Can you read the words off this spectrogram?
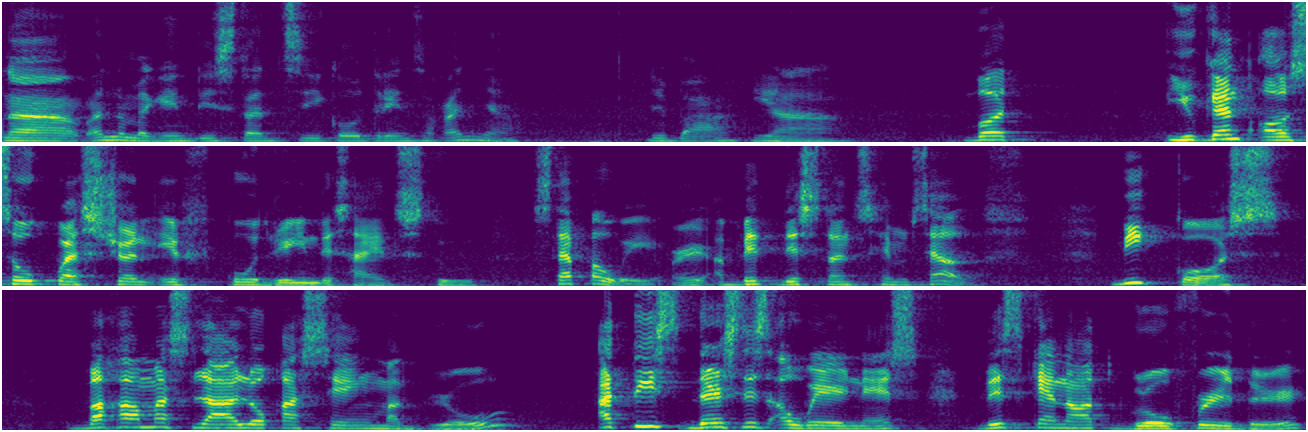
na, ano, maging distant si Code Rain sa kanya? Di ba? Yeah. But you can't also question if Code Rain decides to step away or a bit distance himself. Because baka mas lalo kasing mag-grow. At least there's this awareness, this cannot grow further.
